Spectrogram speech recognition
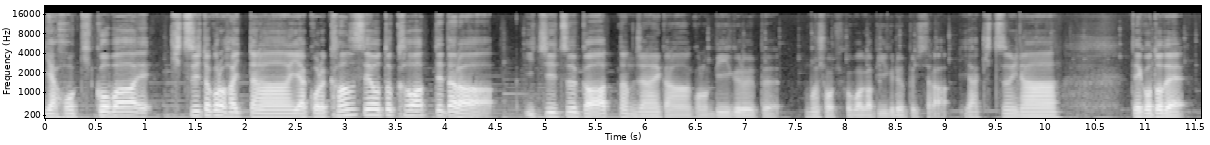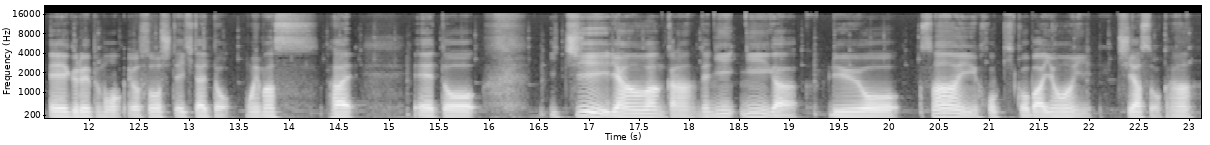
いやホキコバきついところ入ったな。いやこれ完成と変わってたら1位通過あったんじゃないかなこの B グループ。もしホキコバが B グループしたら。いやきついな。ってことで A グループも予想していきたいと思います。はい。えっ、ー、と1位リャンワンかな。で 2, 2位が竜王3位ホキコバ4位チアソーかな。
